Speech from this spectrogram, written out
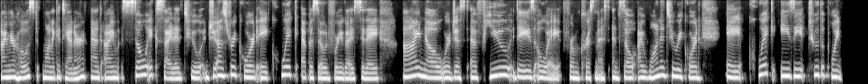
I'm your host, Monica Tanner, and I'm so excited to just record a quick episode for you guys today I know we're just a few days away from Christmas. And so I wanted to record a quick, easy, to the point,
